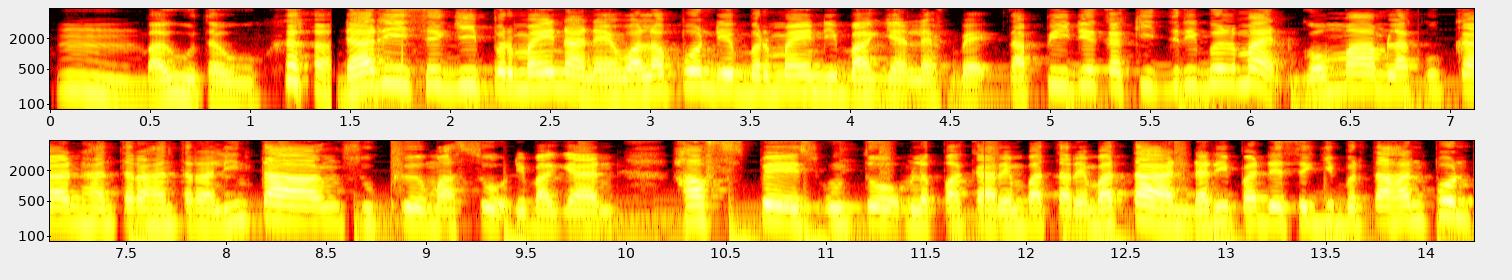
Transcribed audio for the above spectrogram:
Hmm, baru tahu. Dari segi permainan eh, walaupun dia bermain di bahagian left back, tapi dia kaki dribble mat. Goma melakukan hantaran-hantaran lintang, suka masuk di bahagian half space untuk melepaskan rembatan-rembatan. Daripada segi bertahan pun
